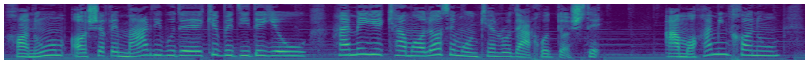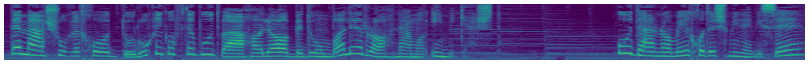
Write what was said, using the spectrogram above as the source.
خانوم عاشق مردی بوده که به دیده او همه کمالات ممکن رو در خود داشته. اما همین خانوم به معشوق خود دروغی گفته بود و حالا به دنبال راهنمایی میگشت. او در نامه خودش می نویسه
